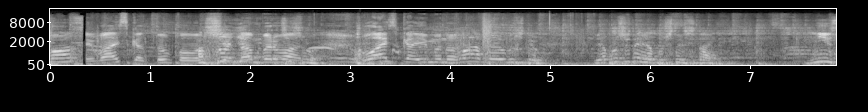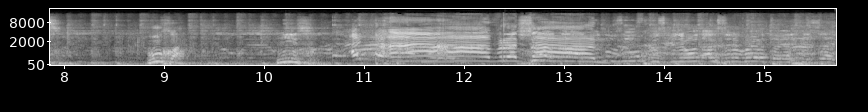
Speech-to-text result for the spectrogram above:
Нос. І Васька тупо вообще number Чи one. Васька іменно. Ладно, я пошутив. Я пошутив, я пошутив, сідай. Ніс. Вухо. Ніс. А, братан! Ну, за вухо, скажи, отак зробив, то я не знаю.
